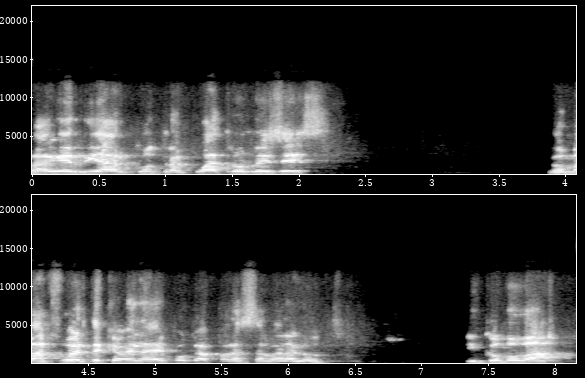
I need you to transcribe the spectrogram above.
Va a guerrear contra cuatro reyes, los más fuertes que había en la época, para salvar al otro. ¿Y cómo va?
